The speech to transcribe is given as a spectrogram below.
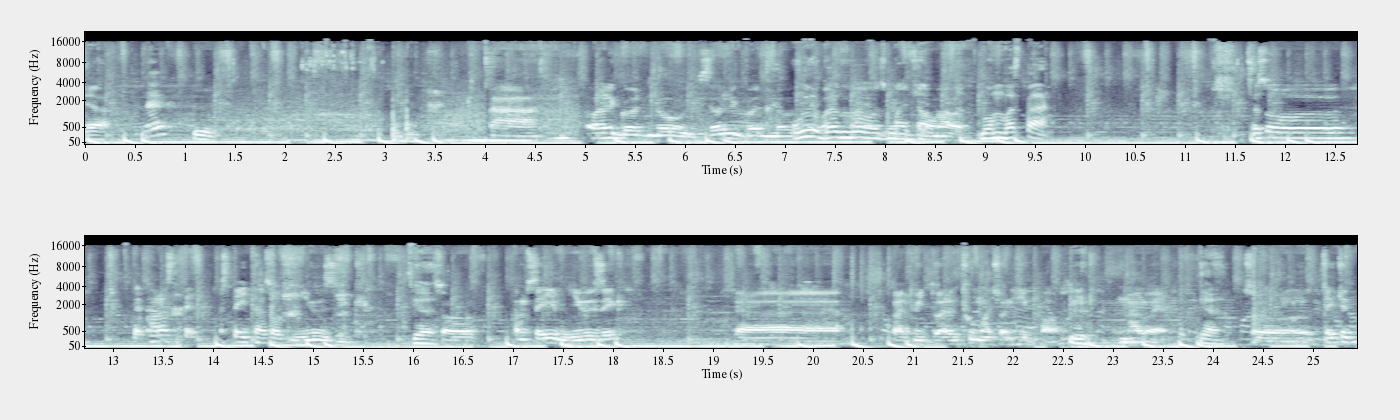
yeah Ne? Only God knows. Only God knows. only God knows my out. Bombastan So, the current sta- status of music. yes So, I'm saying music, uh, but we dwell too much on hip hop. Nowhere. yeah So, taking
